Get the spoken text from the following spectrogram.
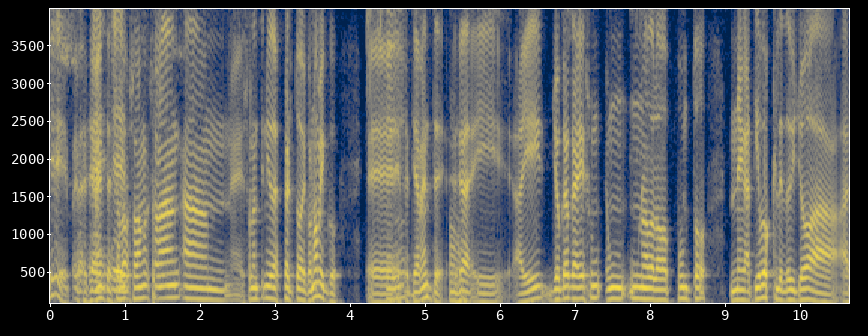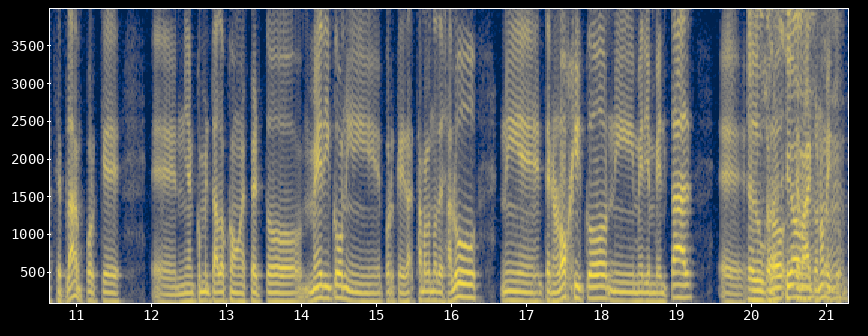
Sí, efectivamente, eh, solo, son, son, han, eh, solo han tenido expertos económicos, eh, efectivamente. y ahí yo creo que es un, uno de los puntos negativos que le doy yo a, a este plan, porque ni han comentado con expertos médicos, ni porque estamos hablando de salud, ni tecnológico, ni medioambiental. Eh, Educación. Económico.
